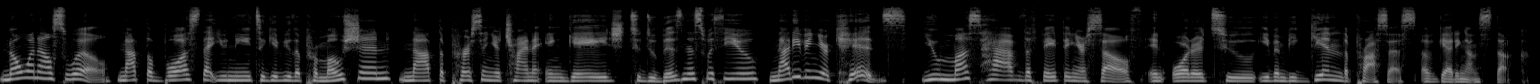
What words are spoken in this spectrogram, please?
no one else will. Not the boss that you need to give you the promotion, not the person you're trying to engage to do business with you, not even your kids. You must have the faith in yourself in order to even begin the process of getting unstuck.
